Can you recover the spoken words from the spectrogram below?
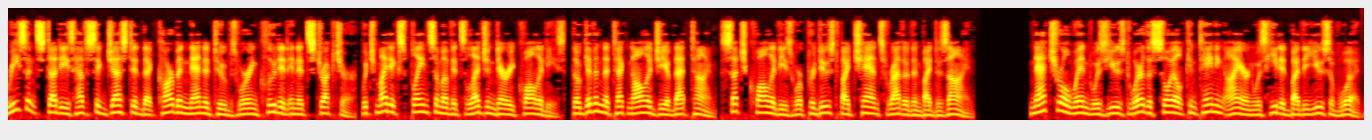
Recent studies have suggested that carbon nanotubes were included in its structure, which might explain some of its legendary qualities, though given the technology of that time, such qualities were produced by chance rather than by design. Natural wind was used where the soil containing iron was heated by the use of wood.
